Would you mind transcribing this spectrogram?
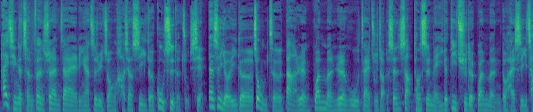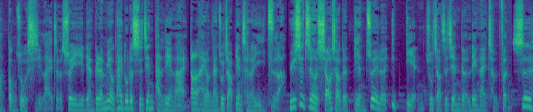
爱情的成分虽然在《铃芽之旅》中好像是一个故事的主线，但是有一个重。责大任关门任务在主角的身上，同时每一个地区的关门都还是一场动作戏来着，所以两个人没有太多的时间谈恋爱。当然还有男主角变成了义子啦，于是只有小小的点缀了一点主角之间的恋爱成分，是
